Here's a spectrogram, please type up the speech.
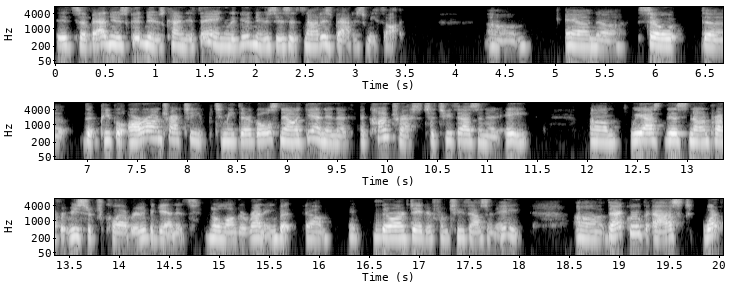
it's a bad news, good news kind of thing. The good news is it's not as bad as we thought. Um, and uh, so the the people are on track to, to meet their goals. Now, again, in a, a contrast to 2008, um, we asked this nonprofit research collaborative. Again, it's no longer running, but um, there are data from 2008. Uh, that group asked, "What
